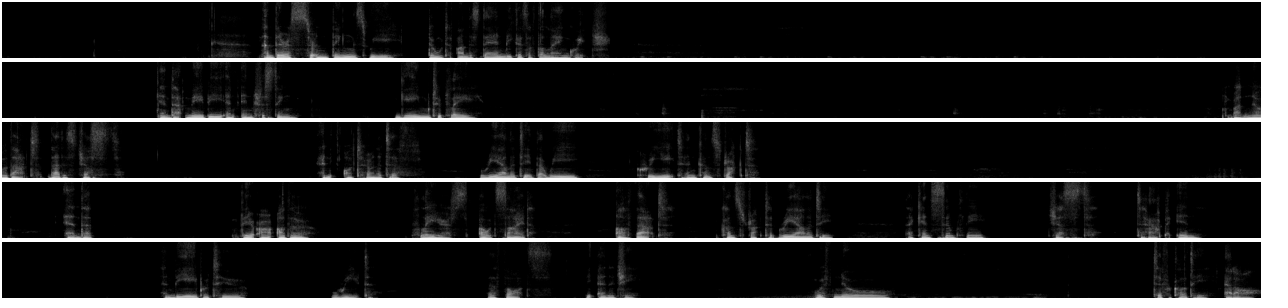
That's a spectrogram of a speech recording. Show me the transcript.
that there are certain things we don't understand because of the language. And that may be an interesting game to play. But know that that is just an alternative reality that we create and construct. and that there are other players outside of that constructed reality that can simply just tap in and be able to read the thoughts, the energy with no difficulty at all.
